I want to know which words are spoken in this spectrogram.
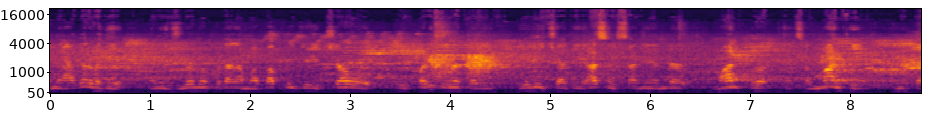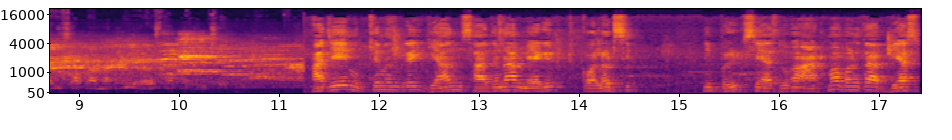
અને આગળ વધે અને જીવનમાં પોતાના મા બાપની જે ઈચ્છાઓ એ પરિપૂર્ણ કરે એવી ઈચ્છાથી આ સંસ્થાની અંદર આજે મુખ્યમંત્રી જ્ઞાન સાધના મેરિટ સ્કોલરશીપની પરીક્ષા ધોરણ આઠમાં ભણતા અભ્યાસ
